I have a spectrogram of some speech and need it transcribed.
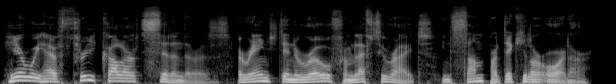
Here we have three colored cylinders, arranged in a row from left to right, in some particular order.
